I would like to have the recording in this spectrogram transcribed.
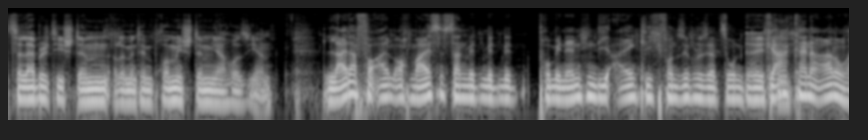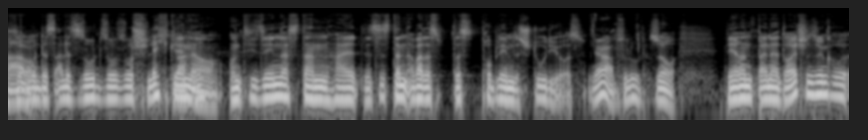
Celebrity-Stimmen oder mit den Promi-Stimmen ja hausieren. Leider vor allem auch meistens dann mit, mit, mit Prominenten, die eigentlich von Synchronisation Richtig. gar keine Ahnung haben So. und das alles so, so, so schlecht machen. Genau. Und die sehen das dann halt, das ist dann aber das, das Problem des Studios. Ja, absolut. So, während bei einer deutschen Synchro,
